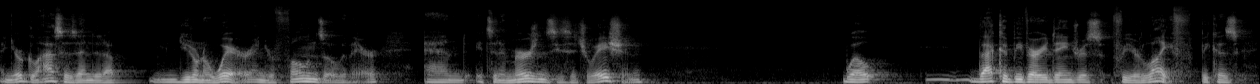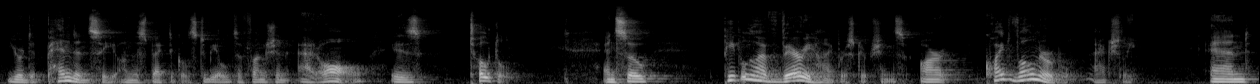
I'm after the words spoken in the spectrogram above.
and your glasses ended up, you don't know where, and your phone's over there, and it's an emergency situation, well, that could be very dangerous for your life because your dependency on the spectacles to be able to function at all is total. And so people who have very high prescriptions are quite vulnerable, actually. And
